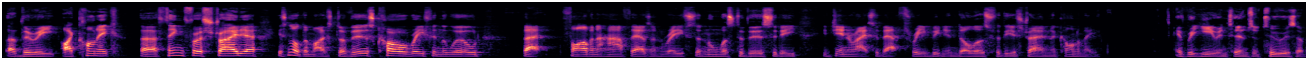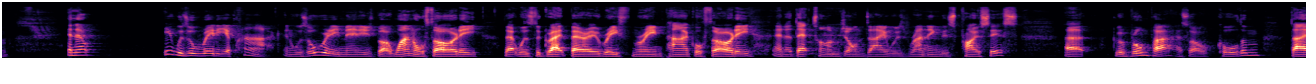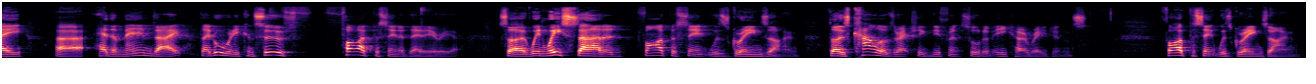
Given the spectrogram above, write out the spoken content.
a very iconic uh, thing for Australia. It's not the most diverse coral reef in the world, but five and a half thousand reefs, enormous diversity. It generates about $3 billion for the Australian economy every year in terms of tourism. And now, it was already a park and was already managed by one authority, that was the Great Barrier Reef Marine Park Authority, and at that time John Day was running this process. Uh, as I'll call them, they uh, had a mandate, they'd already conserved 5% of that area. So when we started, 5% was green zone. Those colours are actually different sort of ecoregions. 5% was green zone.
